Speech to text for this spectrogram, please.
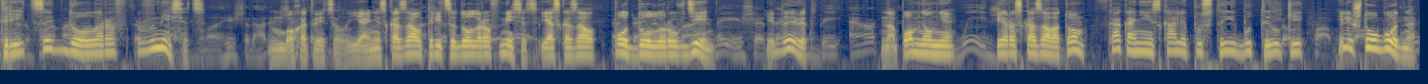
30 долларов в месяц? Бог ответил, я не сказал 30 долларов в месяц, я сказал по доллару в день. И Дэвид напомнил мне и рассказал о том, как они искали пустые бутылки или что угодно,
